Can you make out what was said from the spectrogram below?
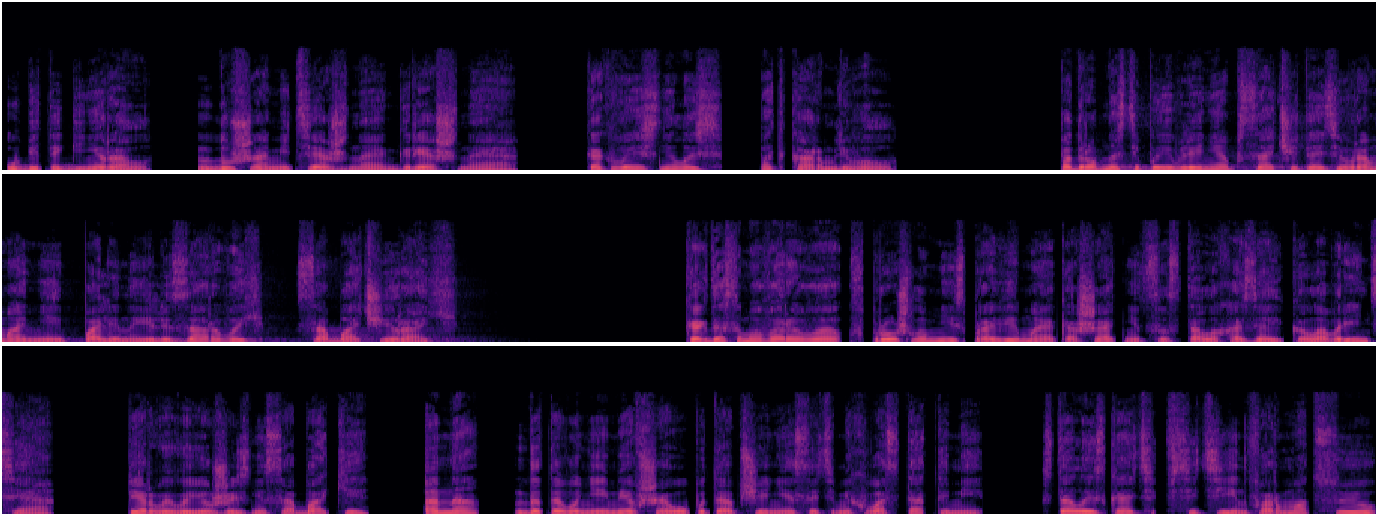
убитый генерал, душа мятежная, грешная, как выяснилось, подкармливал. Подробности появления пса читайте в романе Полины Елизаровой «Собачий рай». Когда Самоварова, в прошлом неисправимая кошатница, стала хозяйкой Лаврентия, первой в ее жизни собаки, она, до того не имевшая опыта общения с этими хвостатыми, стала искать в сети информацию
